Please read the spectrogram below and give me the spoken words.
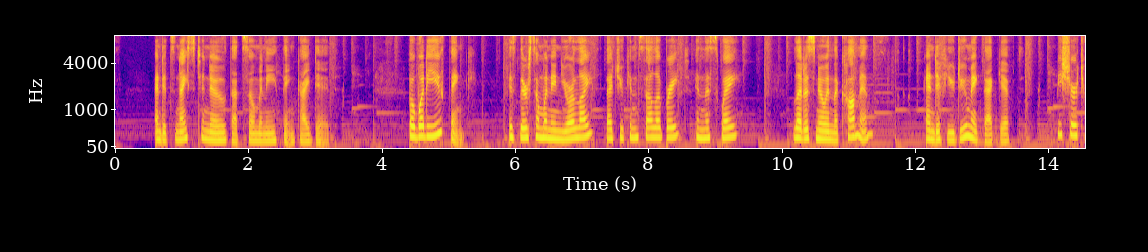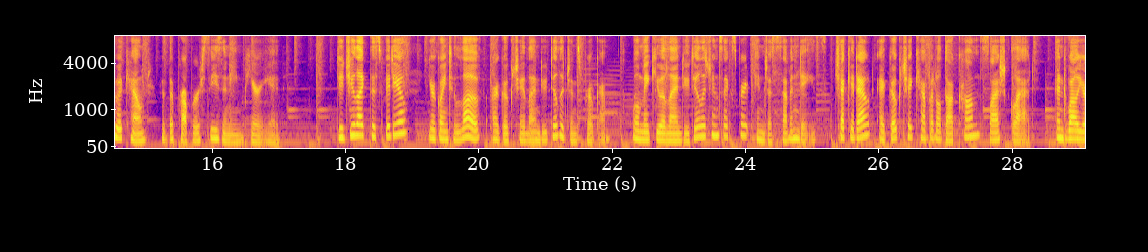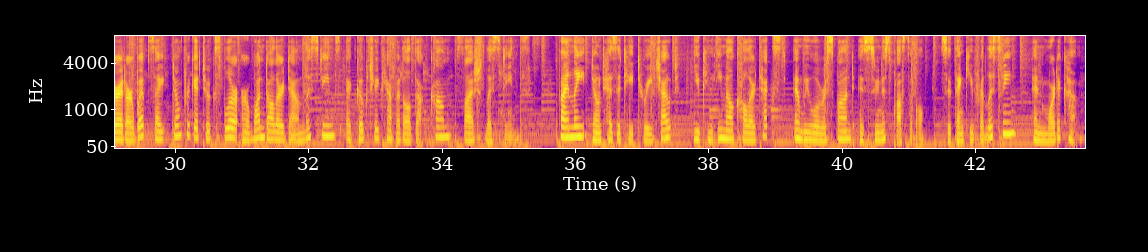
and it's nice to know that so many think I did. But what do you think? Is there someone in your life that you can celebrate in this way? Let us know in the comments. And if you do make that gift, be sure to account for the proper seasoning period. Did you like this video? You're going to love our Gokce Land Due Diligence program. We'll make you a land due diligence expert in just seven days. Check it out at gokcecapital.com slash glad. And while you're at our website, don't forget to explore our $1 down listings at gokcecapital.com slash listings. Finally, don't hesitate to reach out. You can email, call, or text, and we will respond as soon as possible. So thank you for listening, and more to come.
